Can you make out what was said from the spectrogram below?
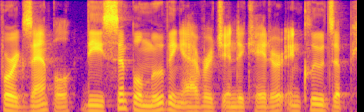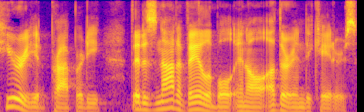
For example, the simple moving average indicator includes a period property that is not available in all other indicators,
